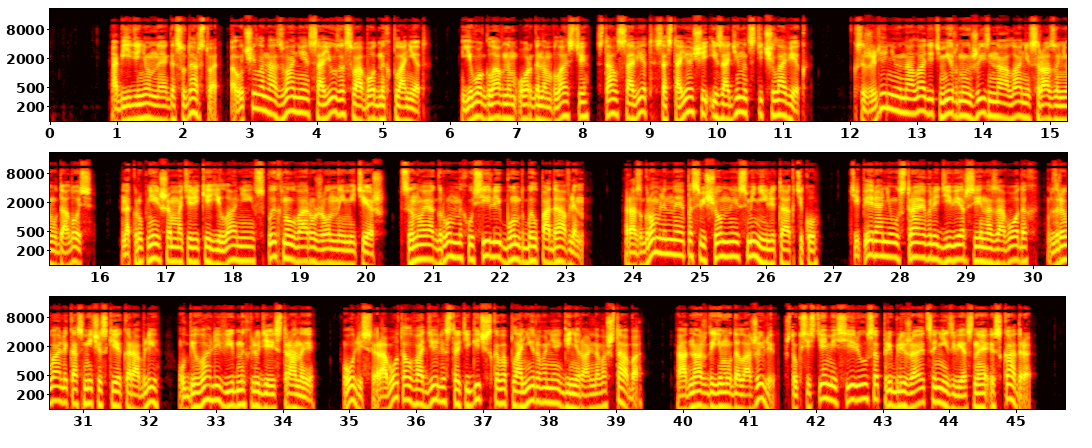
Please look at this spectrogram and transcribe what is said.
Объединенное государство получило название Союза свободных планет. Его главным органом власти стал Совет, состоящий из 11 человек. К сожалению, наладить мирную жизнь на Алане сразу не удалось. На крупнейшем материке Елании вспыхнул вооруженный мятеж. Ценой огромных усилий бунт был подавлен. Разгромленные посвященные сменили тактику. Теперь они устраивали диверсии на заводах, взрывали космические корабли, убивали видных людей страны. Олис работал в отделе стратегического планирования генерального штаба. Однажды ему доложили, что к системе Сириуса приближается неизвестная эскадра.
